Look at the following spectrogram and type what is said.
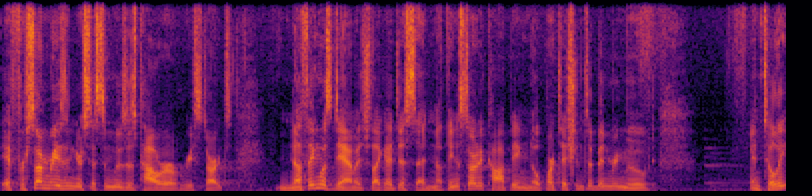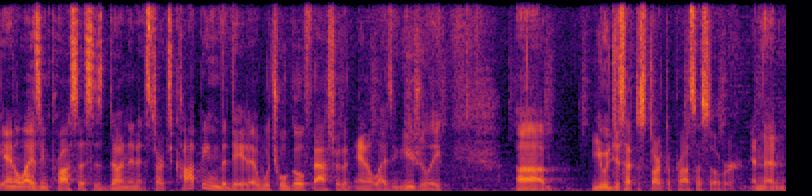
if for some reason your system loses power or restarts, nothing was damaged, like I just said, nothing started copying, no partitions have been removed, until the analyzing process is done and it starts copying the data, which will go faster than analyzing usually, uh, you would just have to start the process over. And then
